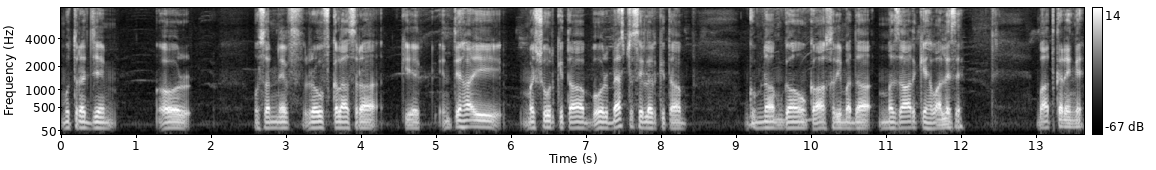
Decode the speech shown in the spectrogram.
मुतरजम और मुसनफ़ रऊफ़ कलासरा की एक इंतहाई मशहूर किताब और बेस्ट सेलर किताब, गुमनाम गाँव का आखिरी मदा मज़ार के हवाले से बात करेंगे।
